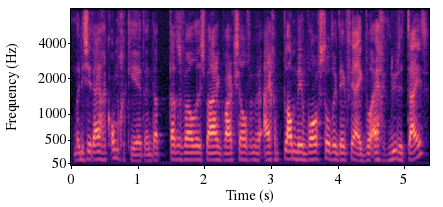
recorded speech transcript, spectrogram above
Maar die zit eigenlijk omgekeerd. En dat, dat is wel eens waar ik, waar ik zelf in mijn eigen plan mee worstel. Ik denk van ja, ik wil eigenlijk nu de tijd.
